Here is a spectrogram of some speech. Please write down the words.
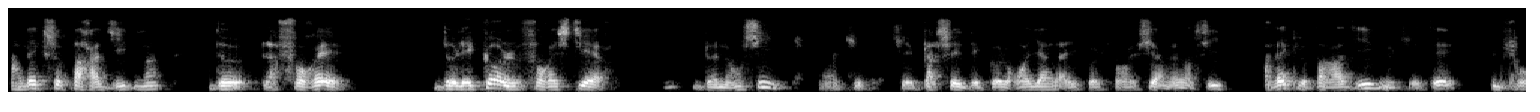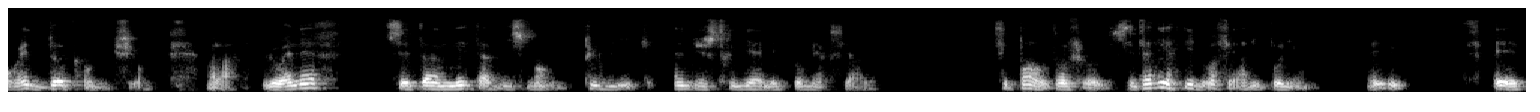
avec ce paradigme de la forêt, de l'école forestière de Nancy, hein, qui, est passée d'école royale à école forestière de Nancy, avec le paradigme qui était une forêt de production. Voilà. L'ONF, c'est un établissement public, industriel et commercial. C'est pas autre chose. C'est-à-dire qu'il doit faire du pognon. Et, et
